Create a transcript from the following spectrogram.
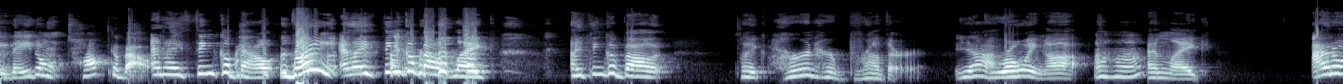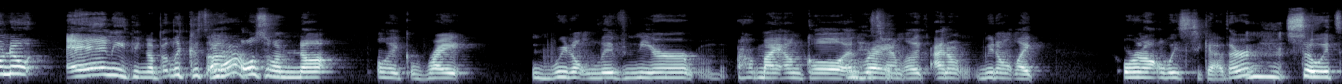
that they don't talk about. and I think about right, and I think about like I think about like her and her brother yeah. growing up Uh huh. and like I don't know anything about like because Yeah. also I'm not like right. We don't live near my uncle and his Right. family. Like I don't. We don't like. We're not always together. Mhm. So it's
